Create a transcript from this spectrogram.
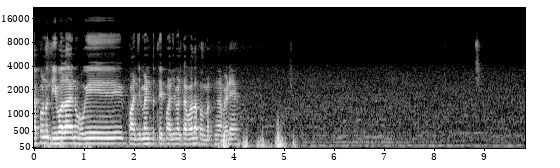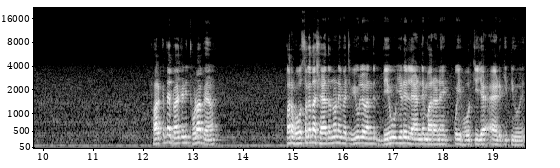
ਆਪਾਂ ਨੂੰ ਦੀਵਾ ਲਾਏ ਨੂੰ ਹੋ ਗਏ 5 ਮਿੰਟ ਤੇ 5 ਮਿੰਟਾਂ ਬਾਅਦ ਆਪਾਂ ਮੱਖੀਆਂ ਬਹਿਣੇ ਆ। ਫ਼ਰਕ ਤਾਂ ਪਿਆ ਜਣੀ ਥੋੜਾ ਪਿਆ। ਪਰ ਹੋ ਸਕਦਾ ਸ਼ਾਇਦ ਉਹਨਾਂ ਨੇ ਵਿੱਚ ਵਿਊ ਲੈਣ ਦੇ ਵਿਊ ਜਿਹੜੇ ਲੈਣ ਦੇ ਮਾਰਿਆਂ ਨੇ, ਕੋਈ ਹੋਰ ਚੀਜ਼ ਐਡ ਕੀਤੀ ਹੋਵੇ।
